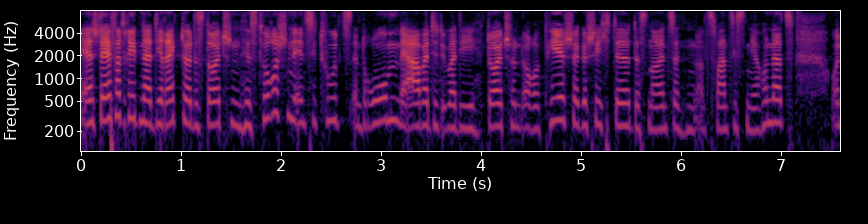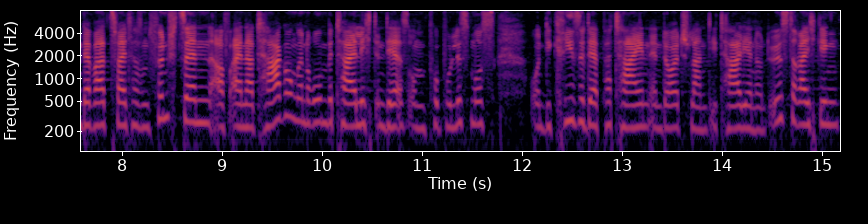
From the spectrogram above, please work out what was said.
Er ist stellvertretender Direktor des Deutschen Historischen Instituts in Rom. Er arbeitet über die deutsche und europäische Geschichte des 19. und 20. Jahrhunderts. Und er war 2015 auf einer Tagung in Rom beteiligt, in der es um Populismus und die Krise der Parteien in Deutschland, Italien und Österreich ging.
